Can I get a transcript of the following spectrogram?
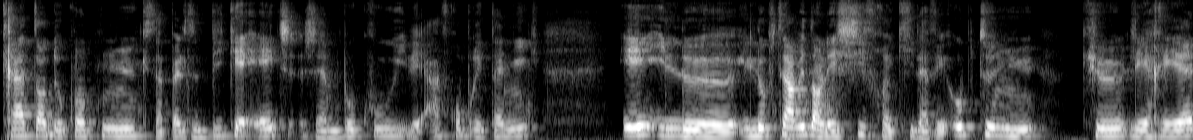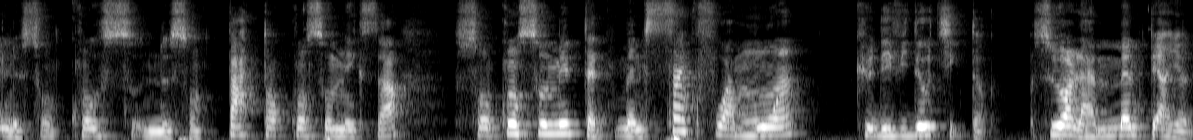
créateur de contenu qui s'appelle BKH. J'aime beaucoup, il est afro-britannique. Et il, euh, il observait dans les chiffres qu'il avait obtenus que les réels ne sont, ne sont pas tant consommés que ça, sont consommés peut-être même 5 fois moins que des vidéos TikTok sur la même période.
